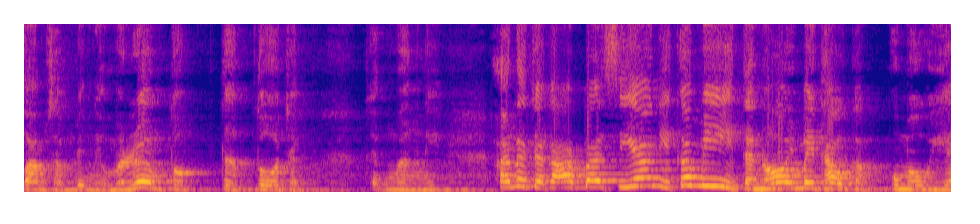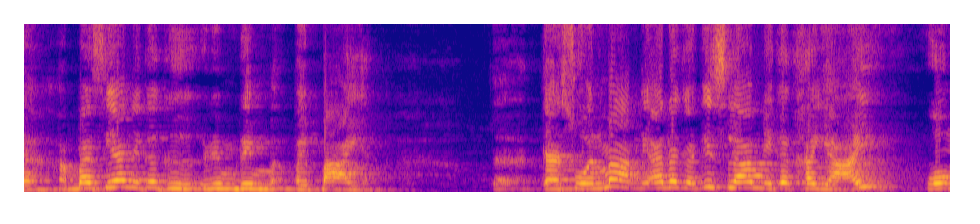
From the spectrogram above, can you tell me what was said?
ความสำนึกเนี่ยมันเริ่มโตเติบโตจาก จากเมืองนี้อาณาจักรอับบาซีย์นี่ก็มีแต่น้อยไม่เท่ากับอุมาวียะอับบาซีย์นี่ก็คือริมริมไปปลายๆอะเอ่อแต่ส่วนมากเนี่ยอาณาจักรอิสลามนี่ก็ขยายวง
